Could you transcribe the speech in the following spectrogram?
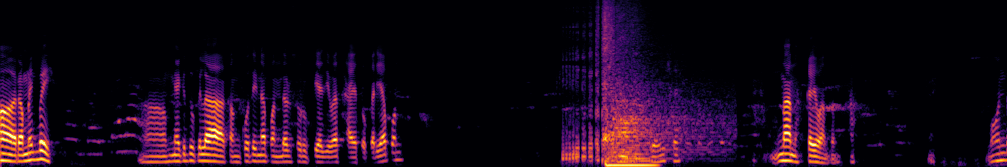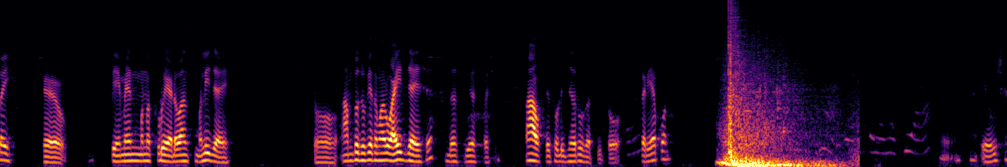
હા, રમણીકભાઈ મેં કીધું પેલા કંકોત્રીના પંદરસો રૂપિયા જેવા થાય તો કરી આપો ને. એવું છે ના ના, કઈ વાંધો નહીં. હા. મોહનભાઈ પેમેન્ટ મને થોડું એડવાન્સ મળી જાય, તો આમ તો જો કે તમારું આવી જ જાય છે દસ દિવસ પછી. આ વખતે થોડી જરૂર હતી તો કરી આપો ને. એવું છે?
